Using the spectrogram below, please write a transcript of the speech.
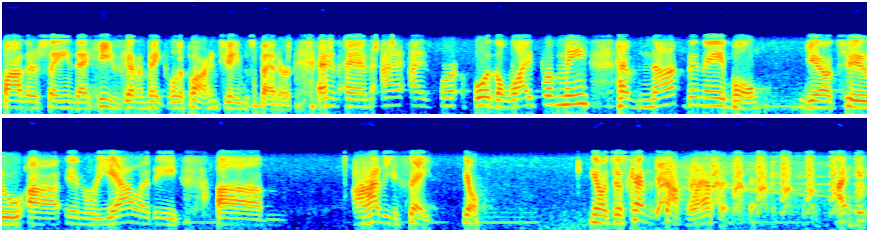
father saying that he's going to make LeBron James better, and and I, I for for the life of me have not been able, you know, to uh, in reality, um, how do you say, you know, you know, just kind of stop laughing. I, it,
